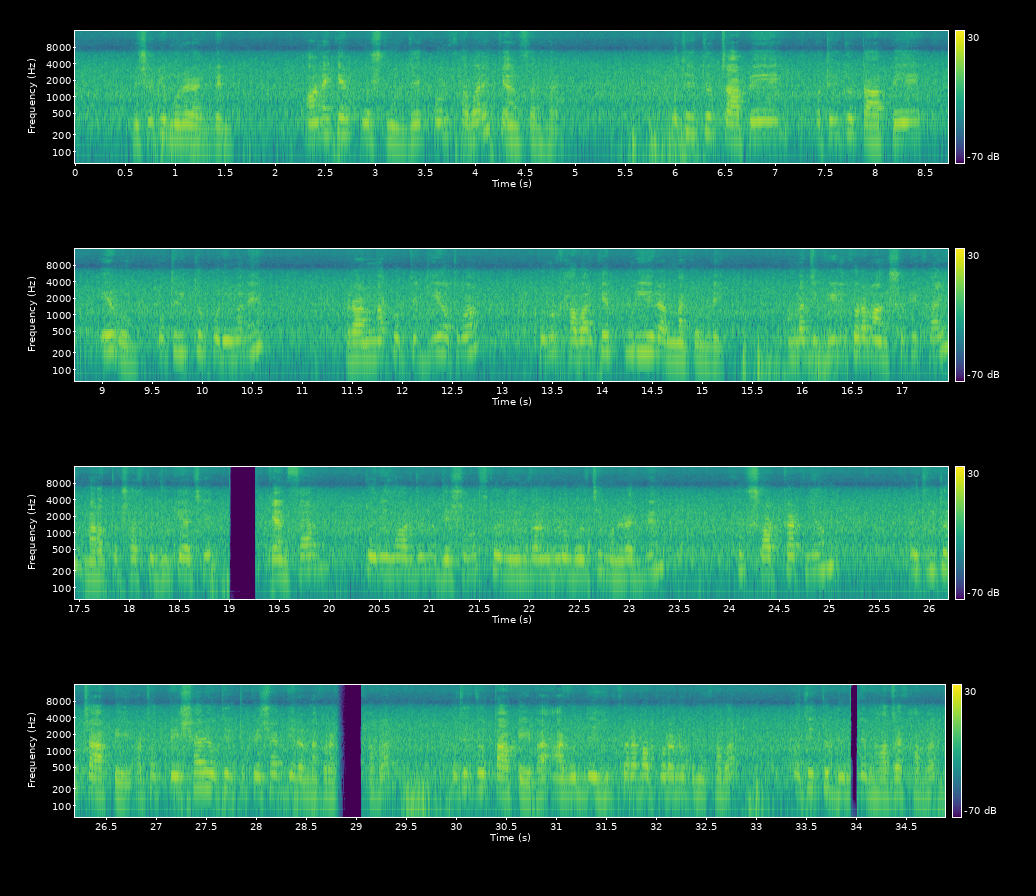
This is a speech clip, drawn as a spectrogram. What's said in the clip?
বিষয়টি মনে রাখবেন। অনেকের প্রশ্ন যে কোন খাবারে ক্যান্সার হয়? অতিরিক্ত চাপে, অতিরিক্ত তাপে এবং অতিরিক্ত পরিমাণে রান্না করতে গিয়ে অথবা কোনো খাবারকে পুড়িয়ে রান্না করলে আমরা যে গ্রিল করা মাংসটি খাই, মারাত্মক স্বাস্থ্য ঝুঁকি আছে। ক্যান্সার তৈরি হওয়ার জন্য যে সমস্ত নিয়মকানুনগুলো বলছি, মনে রাখবেন, খুব শর্টকাট নিয়ম, অতিরিক্ত চাপে, অর্থাৎ প্রেশারে অতিরিক্ত প্রেশার দিয়ে রান্না করা খাবার, অতিরিক্ত তাপে বা আগুন দিয়ে হিট করা বা পোড়ানো কোনো খাবার, অতিরিক্ত ডুবলে ভাজা খাবার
